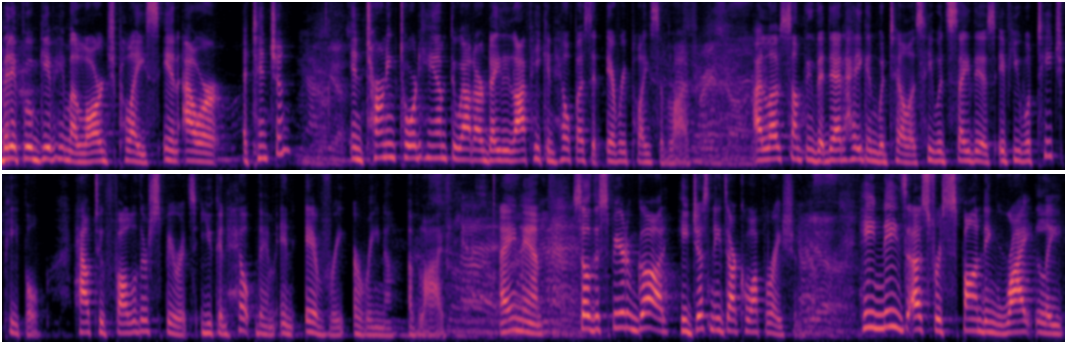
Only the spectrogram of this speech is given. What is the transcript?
But if we'll give Him a large place in our attention, in turning toward Him throughout our daily life, He can help us at every place of life. I love something that Dad Hagin would tell us. He would say this if you will teach people how to follow their spirits, you can help them in every arena of life. Amen. So the Spirit of God, He just needs our cooperation. He needs us responding rightly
